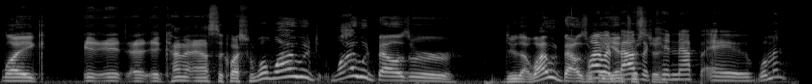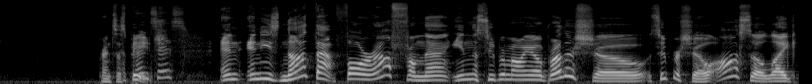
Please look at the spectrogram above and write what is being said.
like it, it, it kind of asks the question, well, why would why would Bowser do that? Why would Bowser Why would Bowser interested? kidnap a woman? Princess A Peach. princess? And and he's not that far off from that in the Super Mario Brothers show, Super Show. Also, like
